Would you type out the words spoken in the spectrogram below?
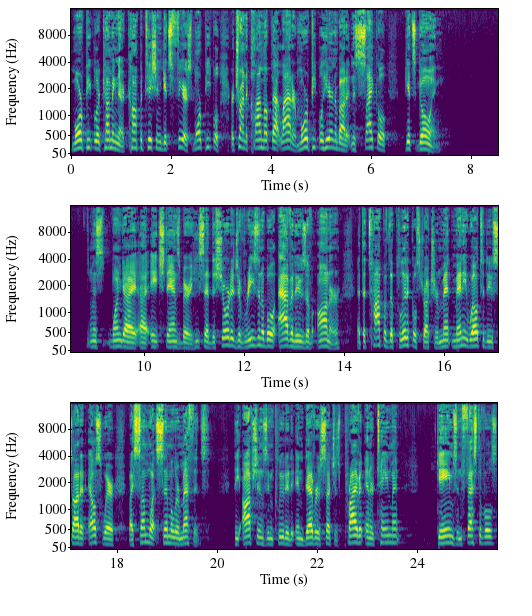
more people are coming there. Competition gets fierce. More people are trying to climb up that ladder. More people hearing about it. And this cycle gets going. And this one guy, uh, H. Stansbury, he said the shortage of reasonable avenues of honor at the top of the political structure meant many well to do sought it elsewhere by somewhat similar methods. The options included endeavors such as private entertainment, games and festivals,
